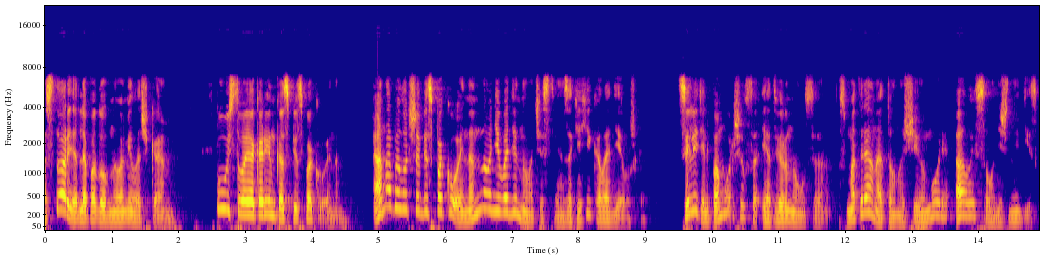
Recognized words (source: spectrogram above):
«Стар я для подобного, милочка. Пусть твоя Каринка спит спокойно. Она бы лучше беспокойна, но не в одиночестве, захихикала девушка. Целитель поморщился и отвернулся, смотря на тонущее море алый солнечный диск.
